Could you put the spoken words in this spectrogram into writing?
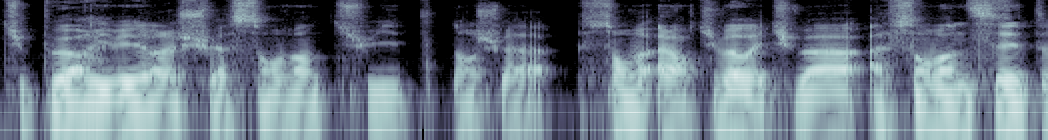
tu peux arriver. Alors là, je suis à 128. Non, je suis à 120. Alors tu vas, ouais, tu vas à 127.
